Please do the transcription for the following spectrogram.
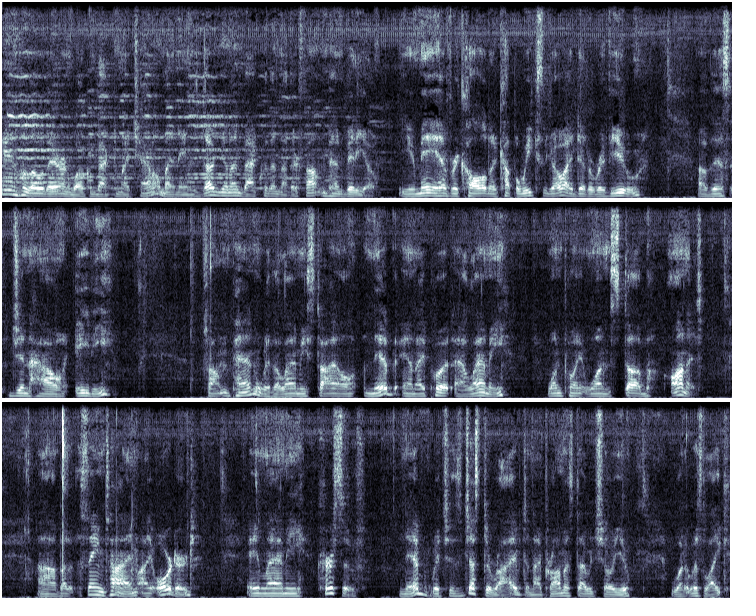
And hello there and welcome back to my channel. My name is Doug and I'm back with another fountain pen video. You may have recalled a couple weeks ago I did a review of this Jinhao 80 fountain pen with a Lamy style nib and I put a Lamy 1.1 stub on it. Uh, but at the same time I ordered a Lamy cursive nib which has just arrived and I promised I would show you what it was like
